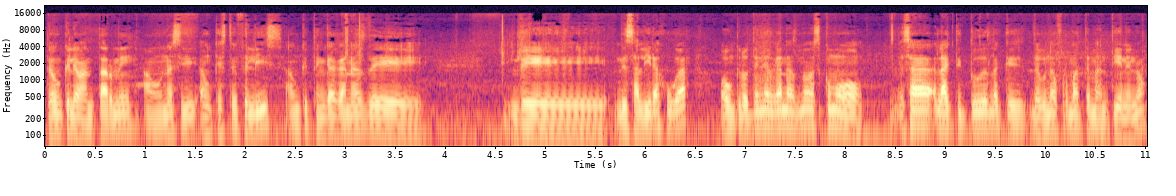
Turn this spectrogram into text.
tengo que levantarme aún así, aunque esté feliz, aunque tenga ganas de, de, salir a jugar, aunque no tengas ganas, ¿no? Es como, esa, la actitud es la que de alguna forma te mantiene, ¿no?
